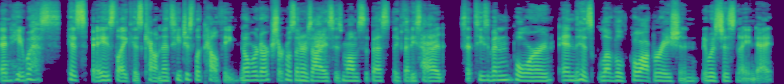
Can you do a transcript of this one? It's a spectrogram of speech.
and he was, his face, like his countenance, he just looked healthy. No more dark circles under his eyes. His mom's the best sleep that he's had since he's been born and his level of cooperation, it was just night and day.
